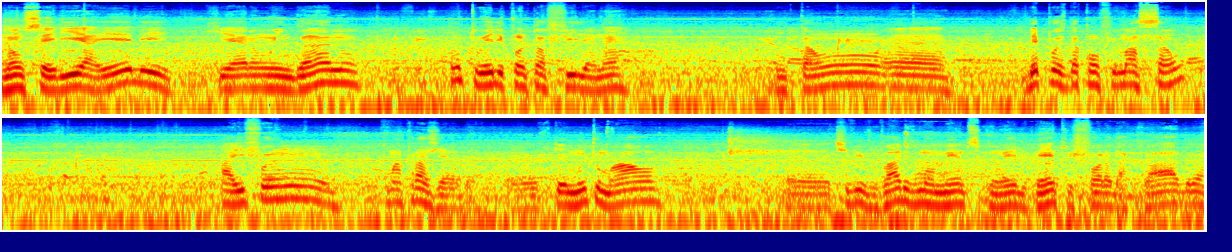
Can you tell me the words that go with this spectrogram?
não seria ele, que era um engano, tanto ele quanto a filha, né? Então, é, depois da confirmação, aí foi um, uma tragédia. Eu fiquei muito mal, é, tive vários momentos com ele dentro e fora da quadra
